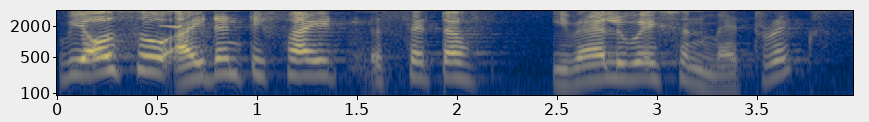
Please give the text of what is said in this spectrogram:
we also identified a set of evaluation metrics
